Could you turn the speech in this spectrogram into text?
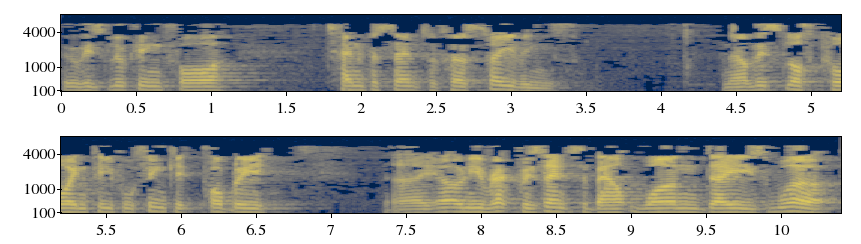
who is looking for 10% of her savings. Now this lost coin, people think it probably uh, it only represents about one day's work.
